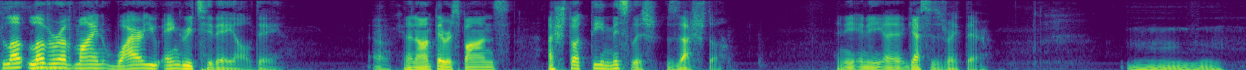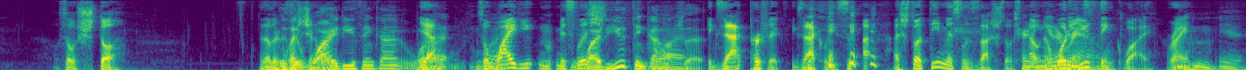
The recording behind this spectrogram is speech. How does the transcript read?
So, Lo- lover of mine, why are you angry today all day? Okay. And Ante responds, a što ti misliš zašto? And he, and he uh, guesses right there. So što? Another Is question. it why word. do you think I? Why, yeah. So why do you m- misliš? Why do you think I'm Why? upset? Exact. Perfect. Exactly. So, a, a što ti misliš zašto? Turning and it what do you think why? Right. Yeah.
